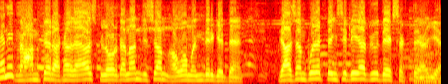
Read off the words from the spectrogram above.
नाम पे रखा गया है उस फ्लोर का नाम जिसे हम हवा मंदिर कहते हैं। जहाँ से हम पूरे पिंक सिटी का व्यू देख सकते हैं आइए।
